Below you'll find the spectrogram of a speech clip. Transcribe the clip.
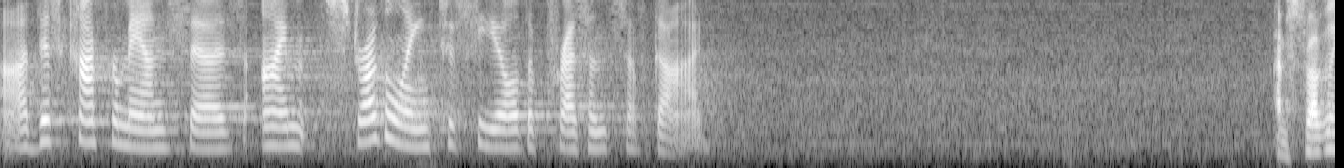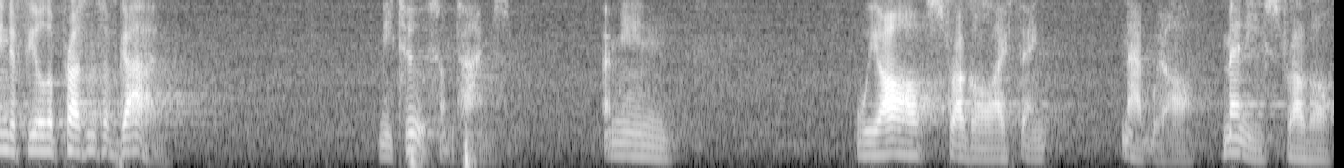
Uh, this confirmand says, I'm struggling to feel the presence of God. I'm struggling to feel the presence of God. Me too, sometimes. I mean, we all struggle, I think, not we all, many struggle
